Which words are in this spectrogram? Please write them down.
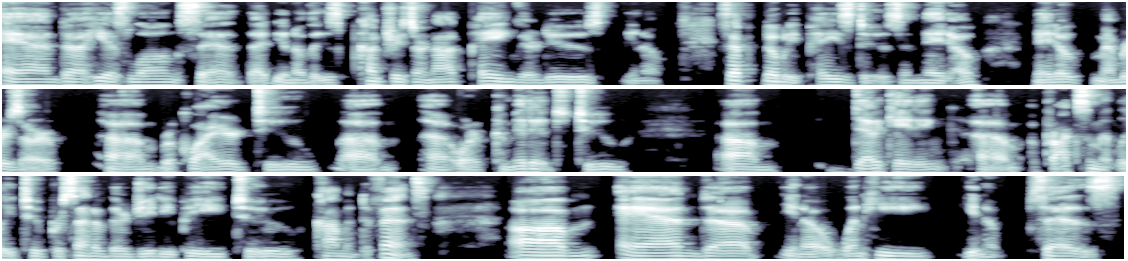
and uh, he has long said that you know these countries are not paying their dues. You know, except nobody pays dues in NATO. NATO members are um, required to um, uh, or committed to um, dedicating um, approximately 2% of their GDP to common defense. Um, and, uh, you know, when he, you know, says,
